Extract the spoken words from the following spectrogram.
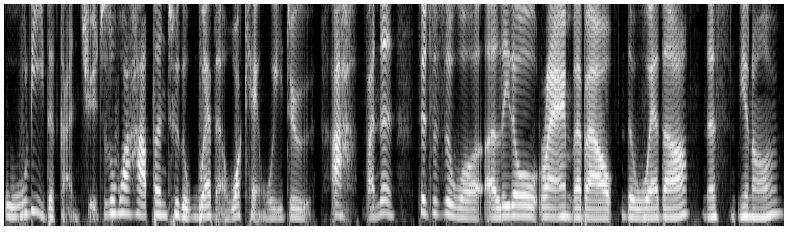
无力的感觉，就是 What happened to the weather? What can we do? 啊，反正这就是我 a little rhyme about the weather. That's you know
